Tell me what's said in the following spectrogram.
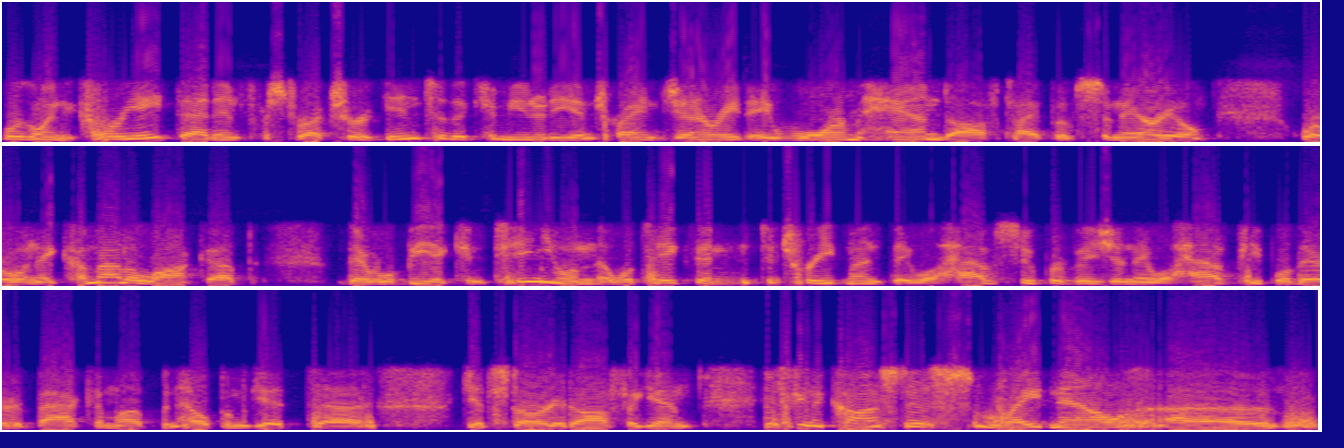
We're going to create that infrastructure into the community and try and generate a warm handoff type of scenario where when they come out of lockup, there will be a continuum that will take them into treatment. They will have supervision. They will have people there to back them up and help them get uh, get started off again. It's going to cost us right now. Uh,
